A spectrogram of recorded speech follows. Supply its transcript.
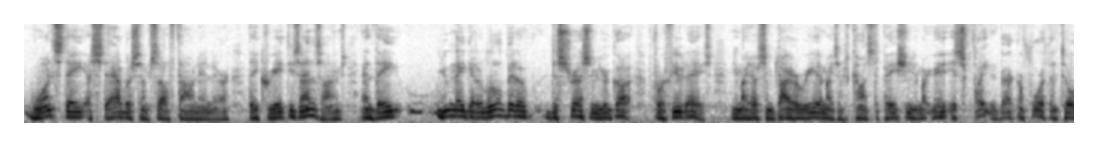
once they establish themselves down in there, they create these enzymes and they you may get a little bit of distress in your gut for a few days. You might have some diarrhea, you might have constipation, you might it's fighting back and forth until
